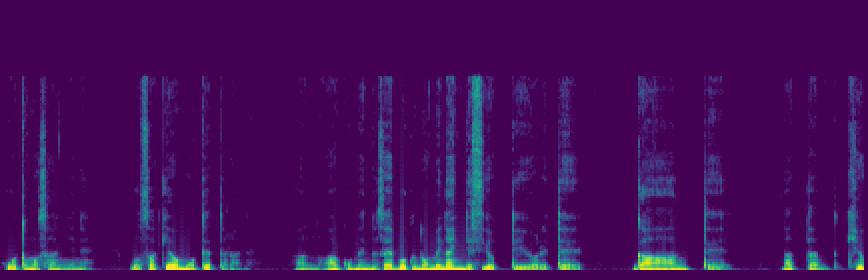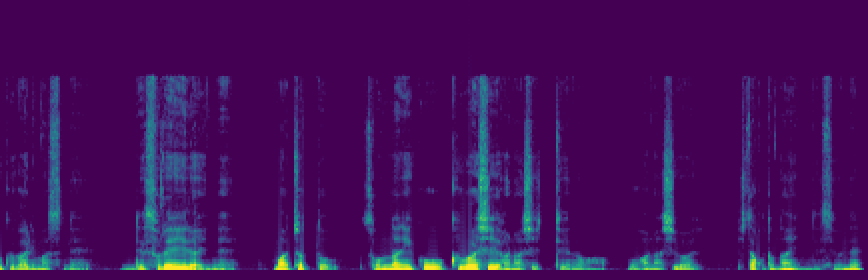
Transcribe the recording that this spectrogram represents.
大友さんにね、お酒を持ってったらね、あの、あ、ごめんなさい、僕飲めないんですよって言われて、ガーンってなった記憶がありますね。で、それ以来ね、まあちょっとそんなにこう詳しい話っていうのはお話はしたことないんですよね。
